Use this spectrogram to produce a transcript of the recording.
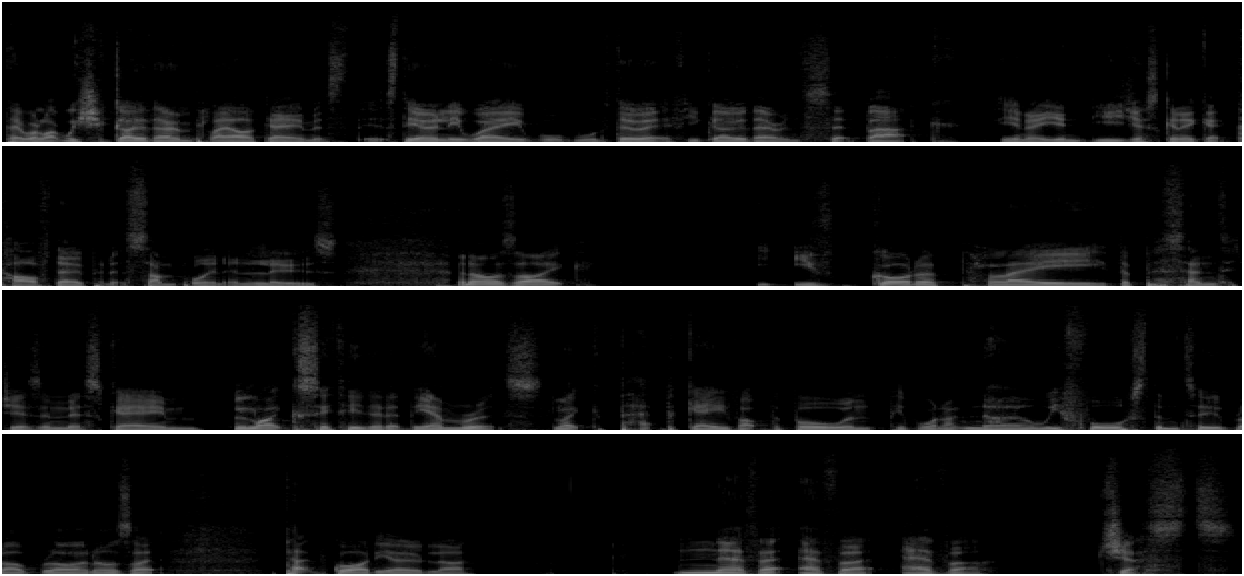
they were like, "We should go there and play our game. It's it's the only way we'll, we'll do it. If you go there and sit back, you know, you, you're just going to get carved open at some point and lose. And I was like, you've got to play the percentages in this game like City did at the Emirates. Like Pep gave up the ball and people were like, no, we forced them to, blah, blah. And I was like, Pep Guardiola never, ever, ever just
